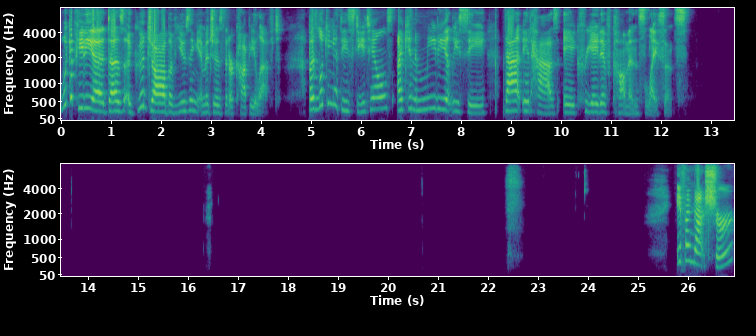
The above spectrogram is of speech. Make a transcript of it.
Wikipedia does a good job of using images that are copyleft. By looking at these details, I can immediately see that it has a Creative Commons license. If I'm not sure,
